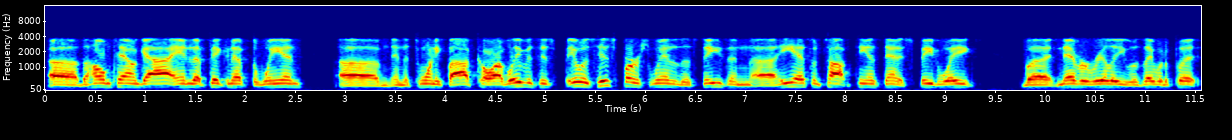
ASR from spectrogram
uh, the hometown guy, ended up picking up the win. Um, in the 25 car. I believe it was his it was his first win of the season. Uh, he had some top tens down at Speed Weeks, but never really was able to put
